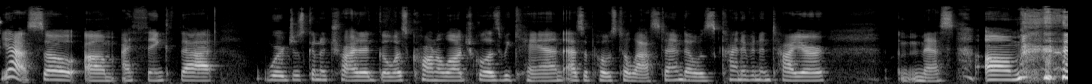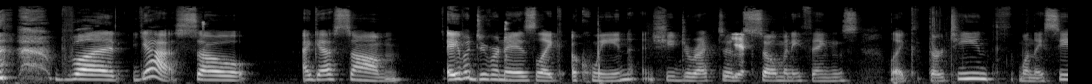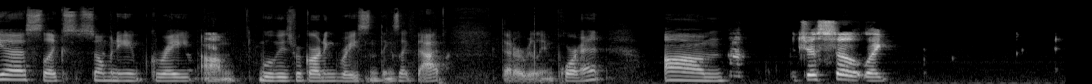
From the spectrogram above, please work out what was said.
Yeah, so um, I think that we're just gonna try to go as chronological as we can, as opposed to last time. That was kind of an entire mess. Um, but yeah, so I guess um, Ava DuVernay is like a queen, and she directed Yeah. so many things, like Thirteenth, When They See Us, like so many great um movies regarding race and things like that that are really important. Um, Just so, like,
